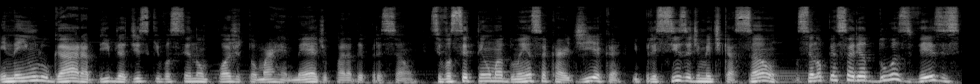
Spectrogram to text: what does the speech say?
Em nenhum lugar a Bíblia diz que você não pode tomar remédio para a depressão. Se você tem uma doença cardíaca e precisa de medicação, você não pensaria duas vezes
